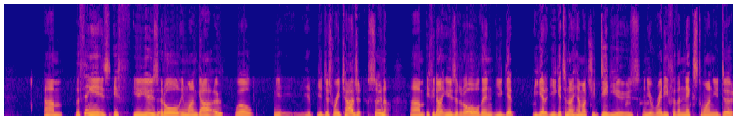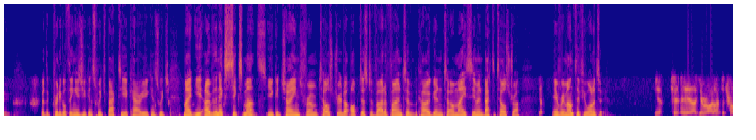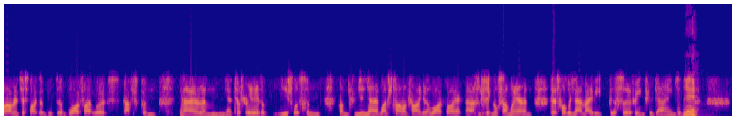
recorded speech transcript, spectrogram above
Um, the thing is, if you use it all in one go, well, you, you, you just recharge it sooner. Um, if you don't use it at all, then you get you get you get to know how much you did use, and you're ready for the next one you do. But the critical thing is you can switch back to your carrier. You can switch, mate. You, over the next six months, you could change from Telstra to Optus to Vodafone to Kogan to Amaysim and back to Telstra Yep. every month if you wanted to. Yeah, yeah, you're right. I have to try. I mean, it's just like the, the Wi-Fi it works stuff, and you know, and you know, Telstra Airs are useless. And I'm, you know, at lunchtime I'm trying to get a Wi-Fi uh, signal somewhere, and just for you know maybe a bit of surfing through games, and Yeah. to,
